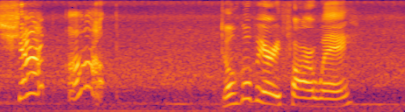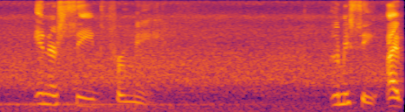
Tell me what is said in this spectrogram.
Shut up. Don't go very far away. Intercede for me let me see. I'm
